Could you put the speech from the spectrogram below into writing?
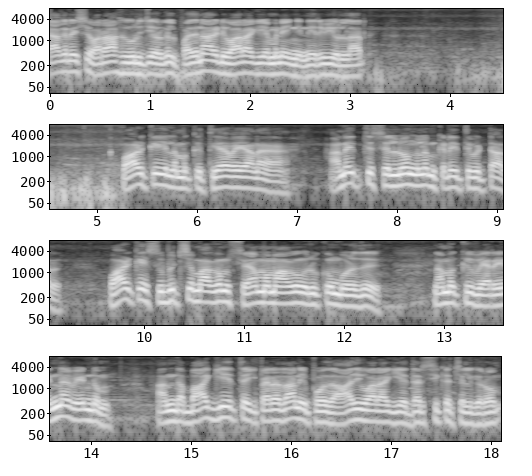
யாகரேஷி வராக குருஜி அவர்கள் பதினாறு அடி வாராகியம்மனை இங்கே நிறுவியுள்ளார். வாழ்க்கையில் நமக்கு தேவையான அனைத்து செல்வங்களும் கிடைத்துவிட்டால் வாழ்க்கை சுபிட்சமாகவும் சேமமாகவும் இருக்கும் பொழுது நமக்கு வேறு என்ன வேண்டும்? அந்த பாக்கியத்தை பெறதான் இப்போது ஆதிவாராகியை தரிசிக்க செல்கிறோம்.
